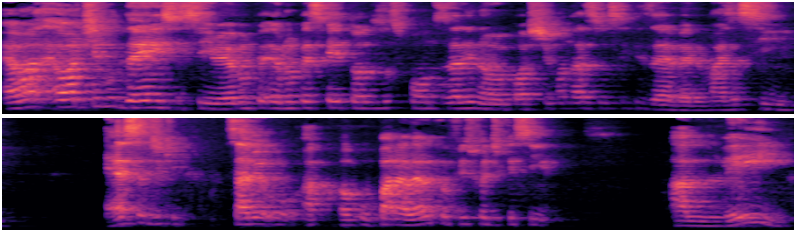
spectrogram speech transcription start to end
É um, é um artigo denso, assim, eu não, eu não pesquei todos os pontos ali não, eu posso te mandar se você quiser, velho, mas assim, essa de que, sabe, o, a- o paralelo que eu fiz foi de que, assim, a lei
